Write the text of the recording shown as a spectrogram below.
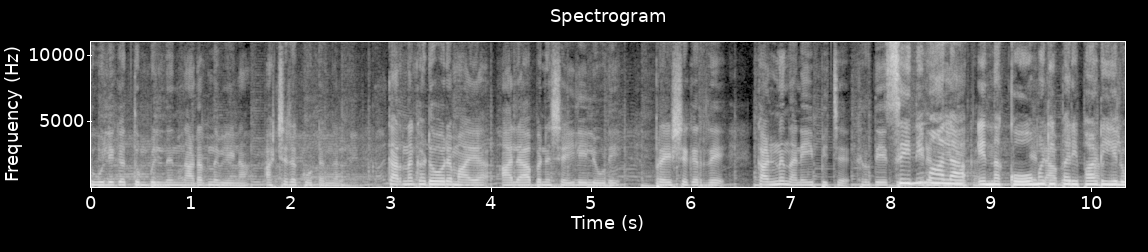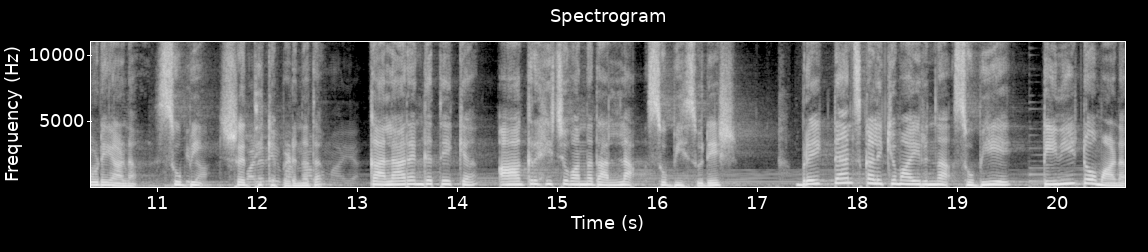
തൂലികത്തുമ്പിൽ നിന്ന് നടന്നു വീണ അക്ഷരക്കൂട്ടങ്ങൾ കർണഘടോരമായ ആലാപന ശൈലിയിലൂടെ പ്രേക്ഷകരുടെ കണ്ണ് നനയിപ്പിച്ച് ഹൃദയ സിനിമാല എന്ന കോമഡി പരിപാടിയിലൂടെയാണ് സുബി ശ്രദ്ധിക്കപ്പെടുന്നത്. കലാരംഗത്തേക്ക് ആഗ്രഹിച്ചു വന്നതല്ല സുബി സുരേഷ്. ബ്രേക്ക് ഡാൻസ് കളിക്കുമായിരുന്ന സുബിയെ ടിനി ടോമാണ്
